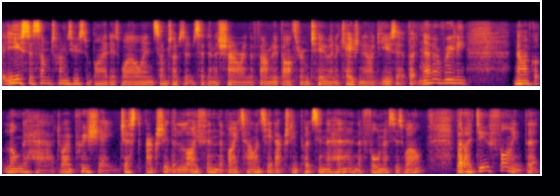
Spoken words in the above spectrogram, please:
it used to sometimes used to buy it as well, and sometimes it would sit in the shower in the family bathroom too, and occasionally I'd use it, but never really now I've got longer hair, do I appreciate just actually the life and the vitality it actually puts in the hair and the fullness as well? But I do find that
